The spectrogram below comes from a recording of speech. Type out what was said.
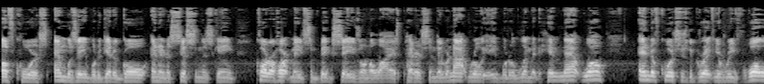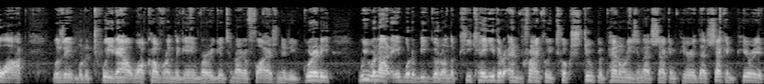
of course, and was able to get a goal and an assist in this game. Carter Hart made some big saves on Elias Pettersson. They were not really able to limit him that well. And of course, there's the great Yarif Woloch was able to tweet out while covering the game. Very good tonight of Flyers nitty gritty we were not able to be good on the PK either, and frankly took stupid penalties in that second period. That second period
